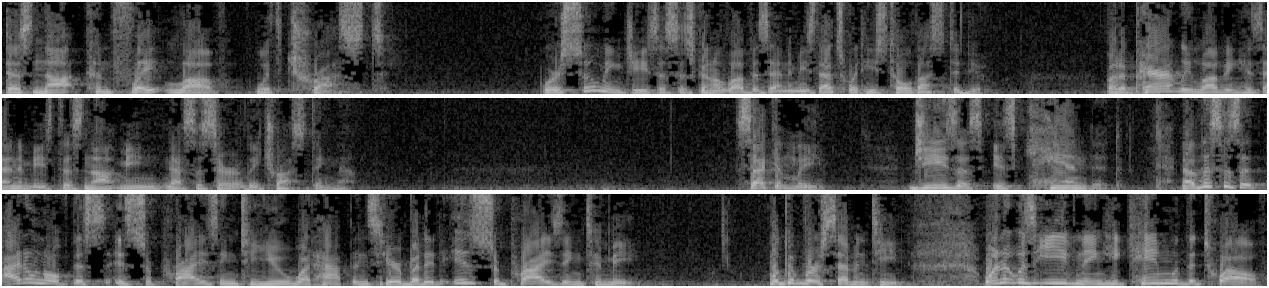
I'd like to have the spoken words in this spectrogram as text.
does not conflate love with trust. We're assuming Jesus is going to love his enemies. That's what he's told us to do. But apparently, loving his enemies does not mean necessarily trusting them. Secondly, Jesus is candid. Now, this is a, I don't know if this is surprising to you what happens here, but it is surprising to me. Look at verse 17. When it was evening, he came with the twelve,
